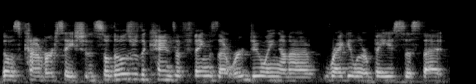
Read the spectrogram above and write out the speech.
those conversations. So, those are the kinds of things that we're doing on a regular basis that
